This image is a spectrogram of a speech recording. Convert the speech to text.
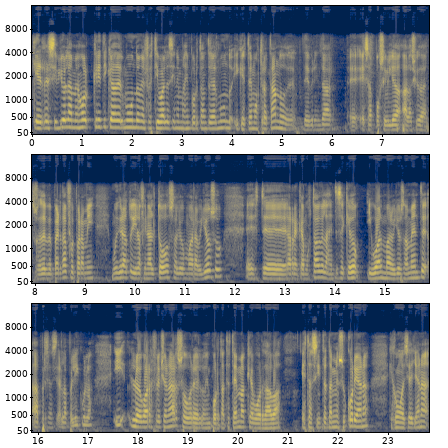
que recibió la mejor crítica del mundo en el festival de cine más importante del mundo y que estemos tratando de brindar eh, esa posibilidad a la ciudad. Entonces, de verdad fue para mí muy grato y al final todo salió maravilloso. Este, arrancamos tarde, la gente se quedó igual maravillosamente a presenciar la película y luego a reflexionar sobre los importantes temas que abordaba esta cita también subcoreana, que como decía Dayana,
